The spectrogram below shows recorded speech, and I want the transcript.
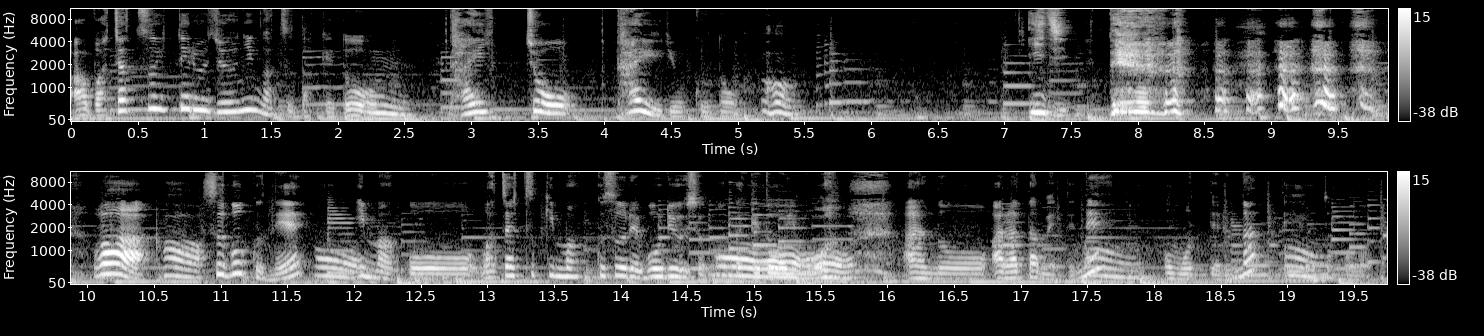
あわちゃついてる12月だけど、うん。体調体力のうん維持って。ははすごくねあおう。今こうわちゃつきマックスレボリューションなんだけど今あの改めてねう。思ってるなっていうところ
